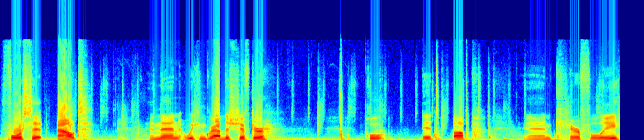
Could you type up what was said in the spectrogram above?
force it out. And then we can grab the shifter, pull it up and carefully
